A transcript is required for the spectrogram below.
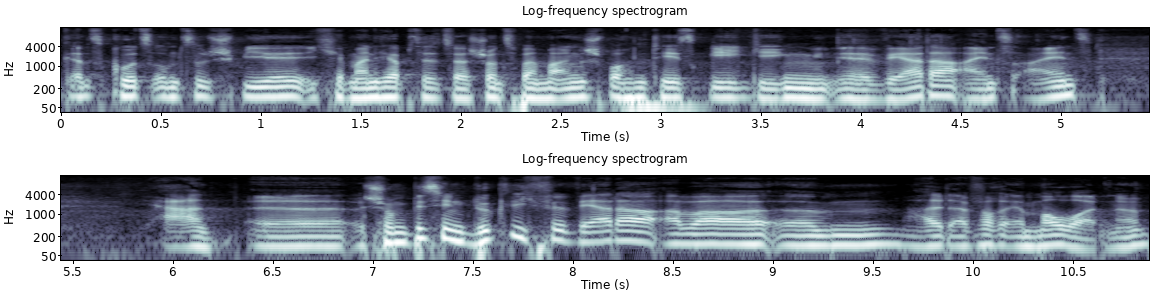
ganz kurz um zum Spiel, ich meine, ich habe es jetzt ja schon zweimal angesprochen, TSG gegen äh, Werder 1-1. Ja, äh, schon ein bisschen glücklich für Werder, aber ähm, halt einfach ermauert, ne?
